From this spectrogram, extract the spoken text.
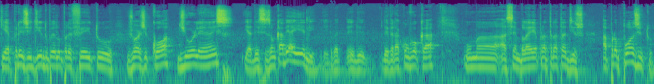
que é presidido pelo prefeito Jorge Có de Orleans, e a decisão cabe a ele. Ele, vai, ele deverá convocar uma assembleia para tratar disso. A propósito,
